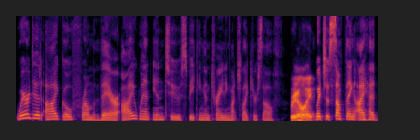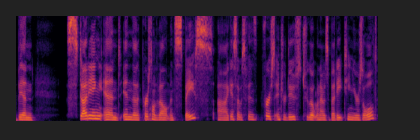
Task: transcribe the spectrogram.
Where did I go from there? I went into speaking and training, much like yourself. Really? Which is something I had been studying and in the personal development space. Uh, I guess I was f- first introduced to it when I was about 18 years old,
